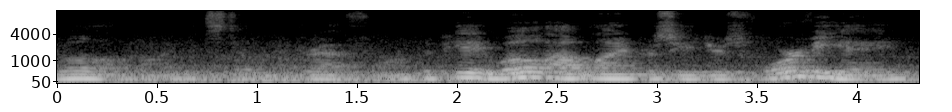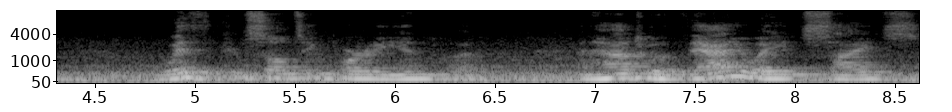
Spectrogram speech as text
will outline, it's still in draft form. The PA will outline procedures for VA with consulting party input and how to evaluate sites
